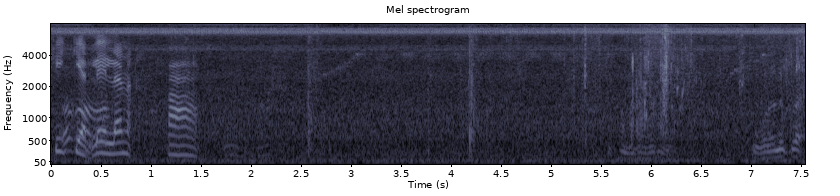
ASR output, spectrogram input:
ขี้เกียจเล่นแล้วน่ะปลาเข้ามาได้แล้วกันโอ้โหแล้วลึกด้วย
